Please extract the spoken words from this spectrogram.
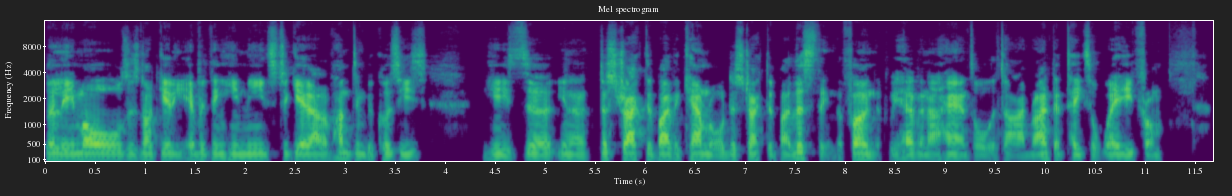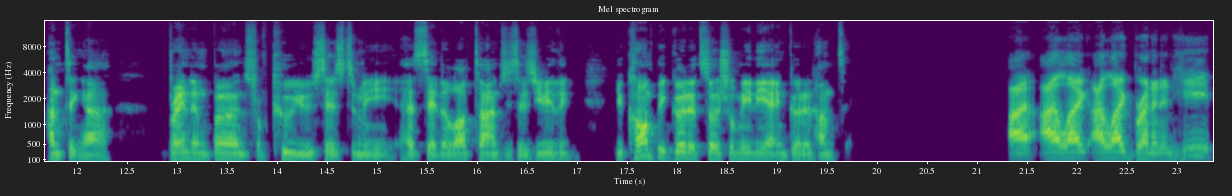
Billy Molls is not getting everything he needs to get out of hunting because he's he's uh, you know distracted by the camera or distracted by this thing the phone that we have in our hands all the time right? That takes away from hunting. Uh brendan burns from KUIU says to me has said a lot of times he says you either you can't be good at social media and good at hunting. I i like i like brendan and he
